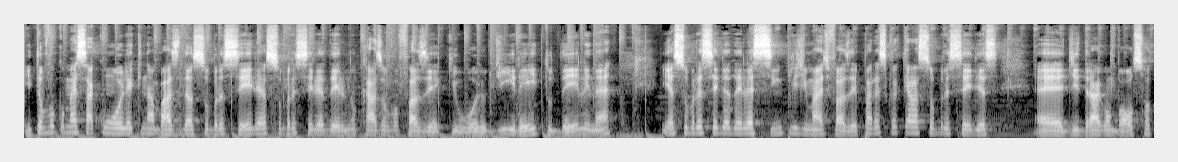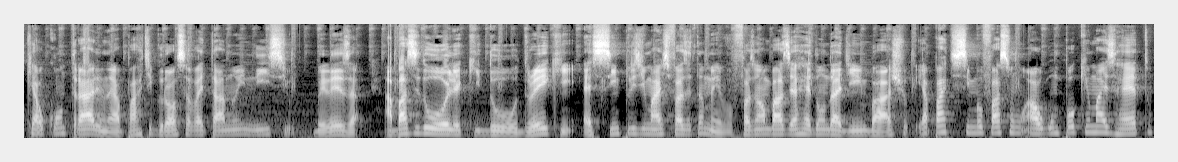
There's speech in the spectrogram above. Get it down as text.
Então vou começar com o olho aqui na base da sobrancelha. A sobrancelha dele, no caso, eu vou fazer aqui o olho direito dele, né? E a sobrancelha dele é simples demais de fazer, parece com aquelas sobrancelhas é, de Dragon Ball, só que ao contrário, né? A parte grossa vai estar tá no início, beleza? A base do olho aqui do Drake é simples demais de fazer também. Vou fazer uma base arredondadinha embaixo e a parte de cima eu faço um, algo um pouquinho mais reto.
